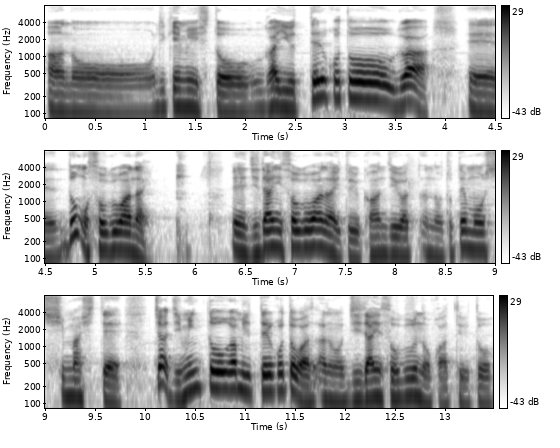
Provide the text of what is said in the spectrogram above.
あ、あの、立憲民主党が言ってることが、えー、どうもそぐわない。えー、時代にそぐわないという感じが、あの、とてもしまして、じゃあ自民党が言ってることは、あの、時代にそぐうのかというと、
